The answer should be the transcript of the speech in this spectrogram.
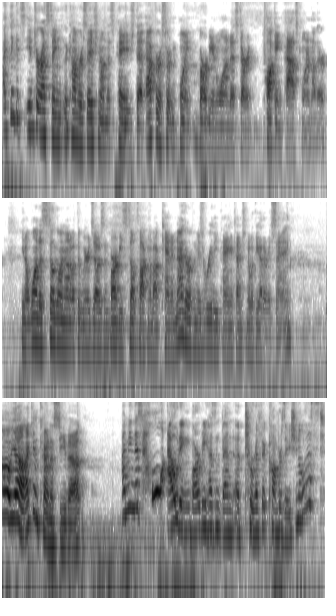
I think it's interesting the conversation on this page that after a certain point, Barbie and Wanda start talking past one another. You know, Wanda's still going on about the weirdos, and Barbie's still talking about Ken, and neither of them is really paying attention to what the other is saying. Oh yeah, I can kind of see that. I mean, this whole outing, Barbie hasn't been a terrific conversationalist.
